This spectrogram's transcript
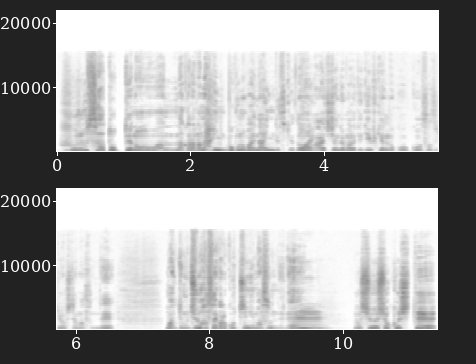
ふるさとっていうのはなかなかない僕の場合ないんですけど、はい、愛知県で生まれて岐阜県の高校を卒業してますんでまあでも18歳からこっちにいますんでね、うん、就職して、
